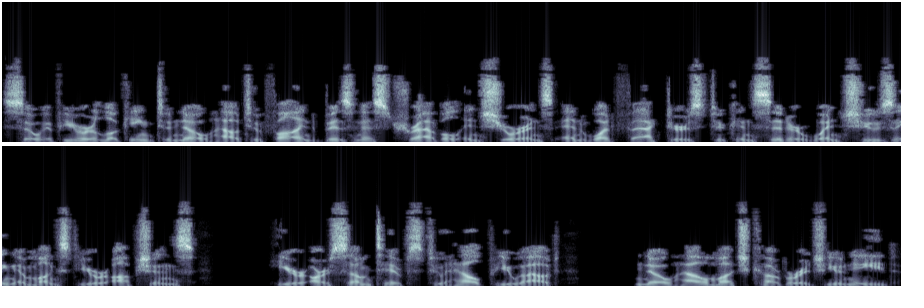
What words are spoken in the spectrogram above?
So if you're looking to know how to find business travel insurance and what factors to consider when choosing amongst your options, here are some tips to help you out, know how much coverage you need.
